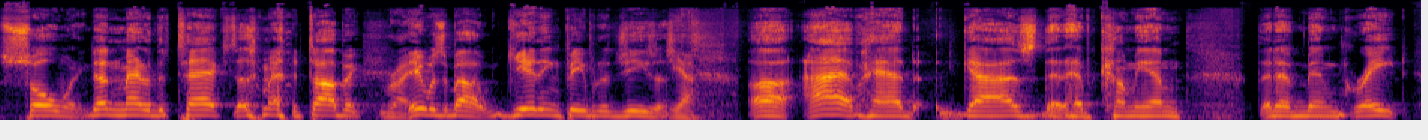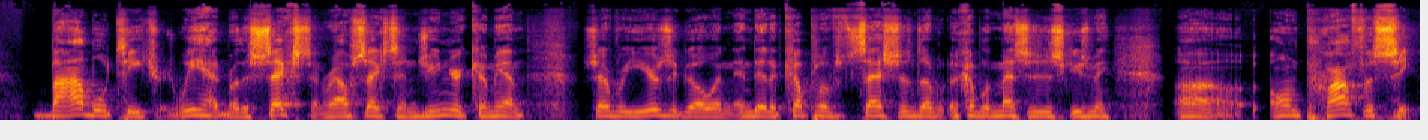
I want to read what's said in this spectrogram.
soul winning. Doesn't matter the text, doesn't matter the topic. Right. It was about getting people to Jesus. Yeah. Uh, I have had guys that have come in that have been great Bible teachers. We had Brother Sexton, Ralph Sexton Jr., come in several years ago and, and did a couple of sessions, of, a couple of messages, excuse me, uh, on prophecy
